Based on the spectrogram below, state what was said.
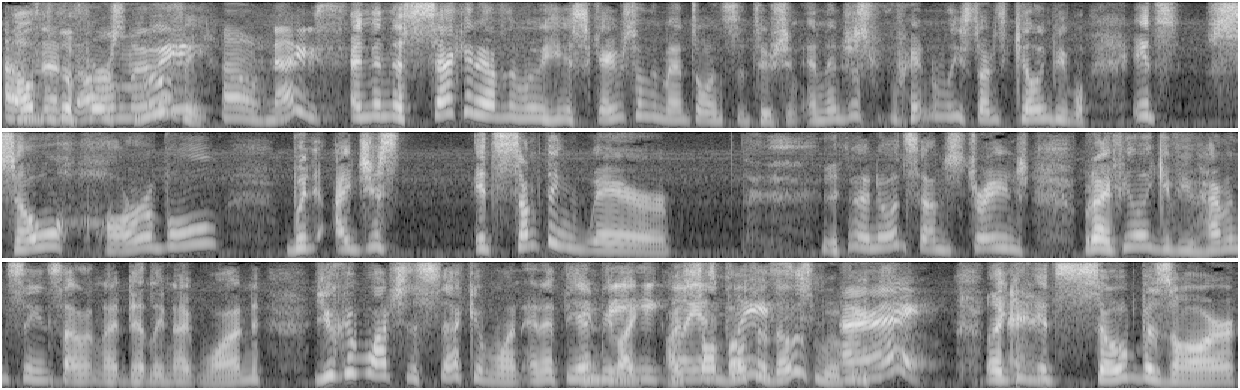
of, the, whole first movie. Oh, nice. And then the second half of the movie, he escapes from the mental institution and then just randomly starts killing people. It's so horrible, but I just, it's something where. I know it sounds strange, but I feel like if you haven't seen Silent Night, Deadly Night 1, you could watch the second one and at the end And be, like, I saw both of those movies. All right. Like, it's so bizarre,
